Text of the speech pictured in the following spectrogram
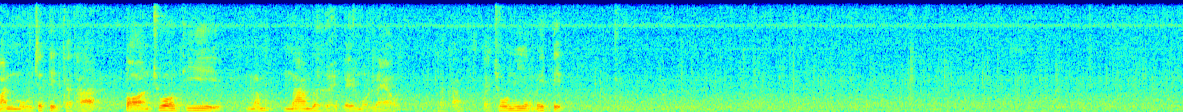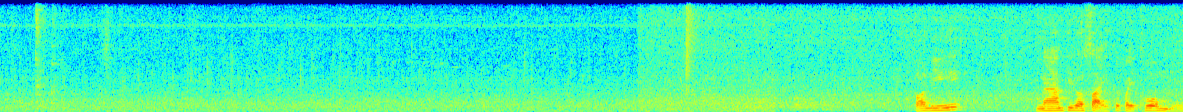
มันหมูจะติดกระทะ ตอนช่วงที่น้ำน้ำระเหยไปหมดแล้วนะครับแต่ช่วงนี้ยังไม่ติดตอนนี้ น้ำที่เราใส่เข้าไปท่วมหมู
